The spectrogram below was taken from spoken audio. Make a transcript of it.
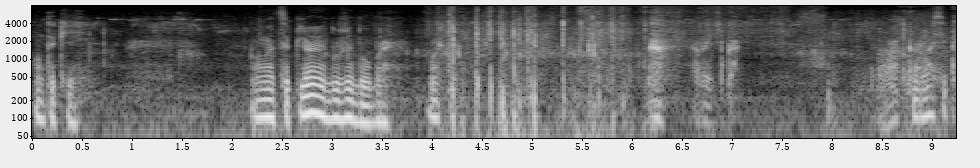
отакий. Але цепляє дуже добре. Бачите? Рибка. Так, карасик.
